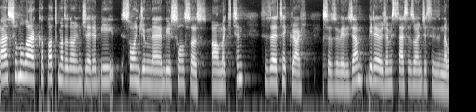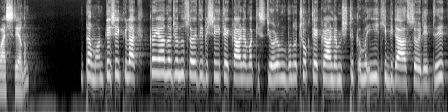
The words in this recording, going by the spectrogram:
Ben son olarak kapatmadan önce bir son cümle, bir son söz almak için size tekrar sözü vereceğim. Birer hocam isterseniz önce sizinle başlayalım. Tamam, teşekkürler. Kayahan Hoca'nın söylediği bir şeyi tekrarlamak istiyorum. Bunu çok tekrarlamıştık ama iyi ki bir daha söyledi.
